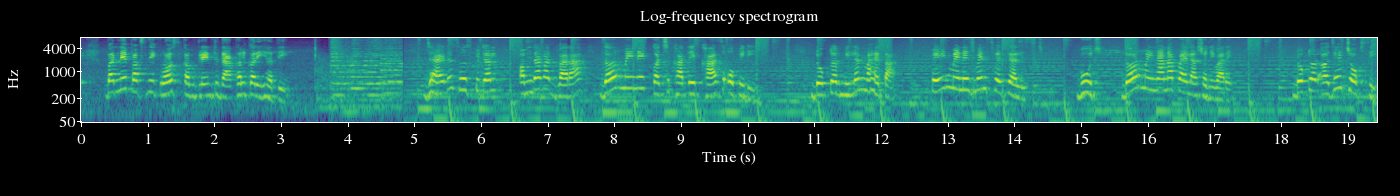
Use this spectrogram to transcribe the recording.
બંને પક્ષની ક્રોસ કમ્પ્લેન્ટ દાખલ કરી હતી. ઝાયડસ હોસ્પિટલ અમદાવાદ દ્વારા દર મહિને કચ્છ ખાતે ખાસ OPD. Doctor Milan Mehta, pain management specialist, Bhuj, દર મહિનાના પહેલા શનિવારે. ડૉક્ટર અજય ચોકસી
